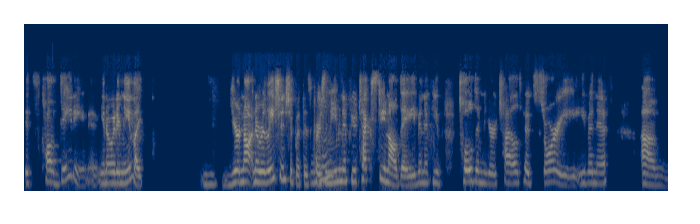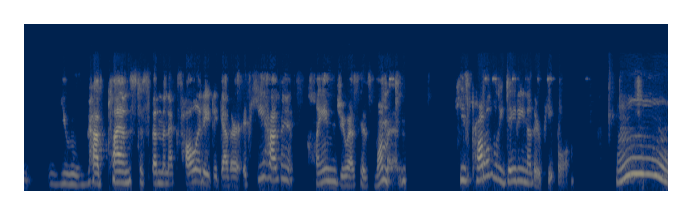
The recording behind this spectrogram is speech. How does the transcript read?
it's called dating you know what i mean like you're not in a relationship with this person mm-hmm. even if you're texting all day even if you've told him your childhood story even if um, you have plans to spend the next holiday together if he hasn't claimed you as his woman he's probably dating other people. Mm.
